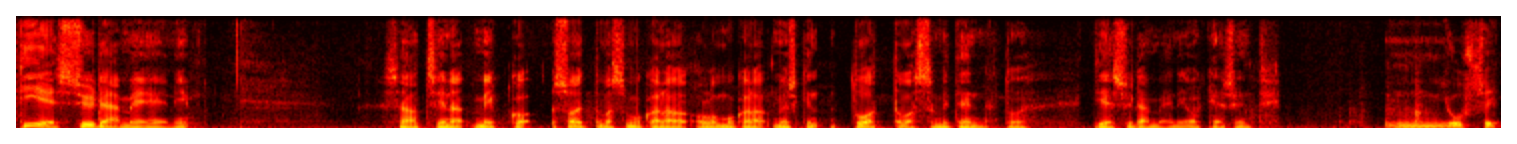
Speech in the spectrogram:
Tie sydämeeni. Sä oot siinä Mikko soittamassa mukana, ollut mukana myöskin tuottamassa. Miten tuo Tie sydämeeni oikein syntyi? Mm, Jussi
